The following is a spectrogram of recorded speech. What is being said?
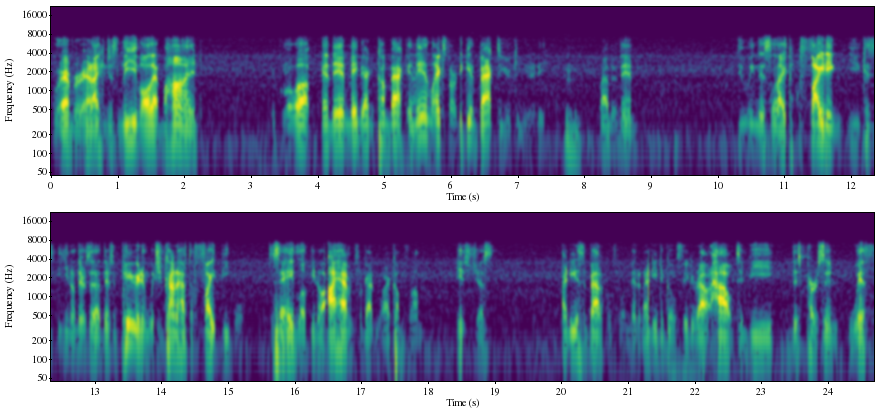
wherever. And i can just leave all that behind grow up and then maybe i can come back and then like start to give back to your community Mhm. rather than doing this like fighting. Because you know there's a there's a period in which you kind of have to fight people to say hey look you know i haven't forgotten where i come from. It's just i need a sabbatical for a minute. I need to go figure out how to be this person with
